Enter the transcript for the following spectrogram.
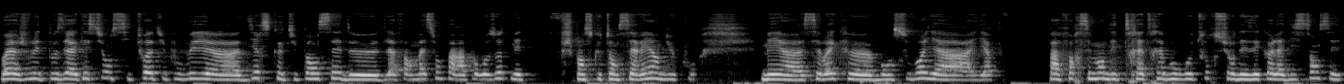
Voilà, je voulais te poser la question si toi tu pouvais dire ce que tu pensais de, de la formation par rapport aux autres, mais je pense que tu n'en sais rien du coup. Mais euh, c'est vrai que bon, souvent il y a pas forcément des très très bons retours sur des écoles à distance et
